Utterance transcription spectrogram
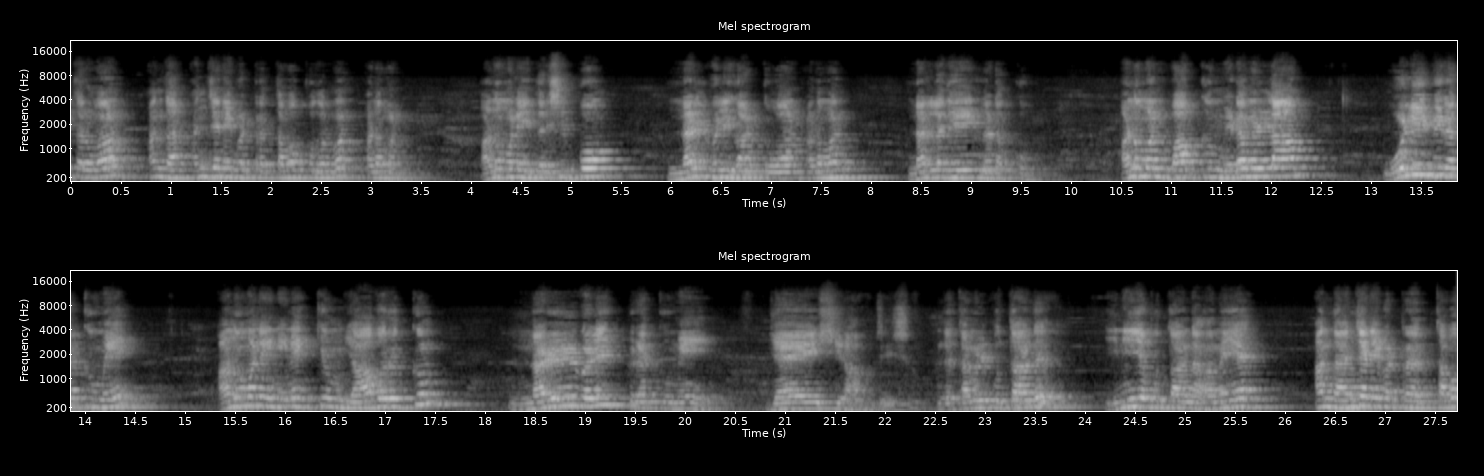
தருவான் அந்த அஞ்சனை பெற்ற தவ புதல்வன் அனுமன். அனுமனை தரிசிப்போம் நல் வழிகாட்டுவான் அனுமன் நல்லதே நடக்கும். அனுமன் பார்க்கும் இடமெல்லாம் ஒளி பிறக்குமே அனுமனை நினைக்கும் யாவருக்கும் நல்வழி பிறக்குமே. ஜெய் ஸ்ரீராம். ஜெய் ஸ்ரீ இந்த தமிழ் புத்தாண்டு இனிய புத்தாண்டாக அமைய அந்த அஞ்சனை பெற்ற தவ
